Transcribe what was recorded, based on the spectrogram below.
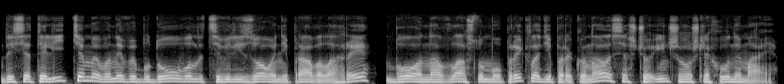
Десятиліттями вони вибудовували цивілізовані правила гри, бо на власному прикладі переконалися, що іншого шляху немає.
